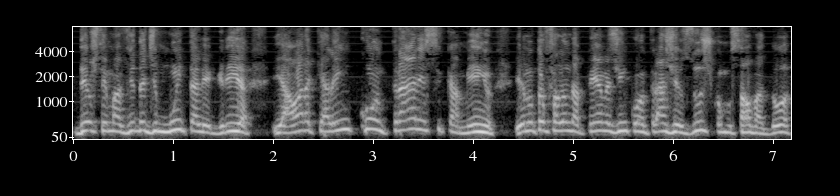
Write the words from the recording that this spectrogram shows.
Deus tem uma vida de muita alegria, e a hora que ela encontrar esse caminho, e eu não estou falando apenas de encontrar Jesus como Salvador,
